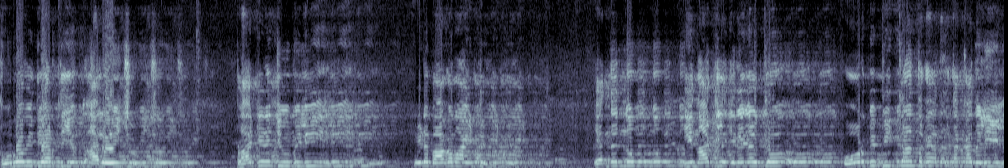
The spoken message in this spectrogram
പൂർവ വിദ്യാർത്ഥിയും ആലോചിച്ചു. പ്ലാറ്റിനം ജൂബിലിയുടെ ഭാഗമായിട്ട് എന്നെന്നും ഈ നാട്ടിലെ ജനങ്ങൾക്ക് ഓർമ്മിപ്പിക്കാൻ തക്ക നിലയിൽ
